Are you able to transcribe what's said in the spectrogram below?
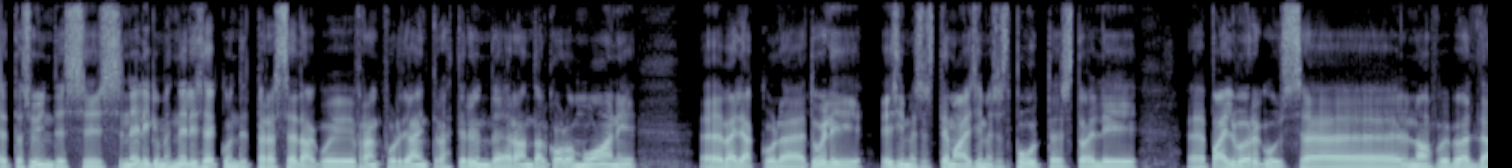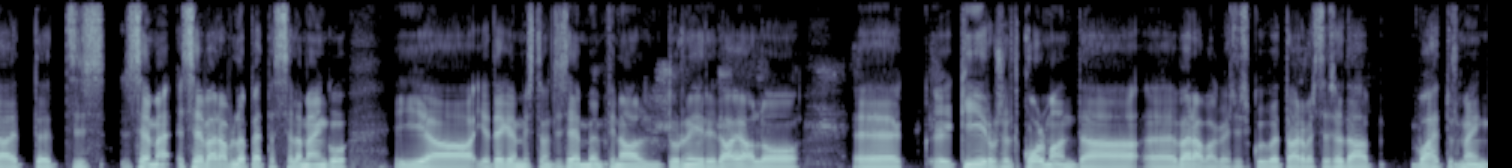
et ta sündis siis nelikümmend neli sekundit pärast seda, kui Frankfurdi Eintrachti ründaja Randal Kolomuani eh, väljakule tuli, esimesest, tema esimesest puutest oli eh, pall võrgus. Eh, noh, võib öelda, et, et siis see, see värav lõpetas selle mängu ja, ja tegemist on siis MM-finaalturniiride ajaloo kiiruselt kolmanda väravaga siis, kui võtta arvesse seda vahetusmäng,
